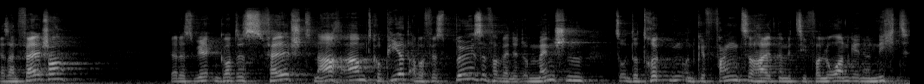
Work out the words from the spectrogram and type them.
er ist ein Fälscher, der das Wirken Gottes fälscht, nachahmt, kopiert, aber fürs Böse verwendet, um Menschen zu unterdrücken und gefangen zu halten, damit sie verloren gehen und nicht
